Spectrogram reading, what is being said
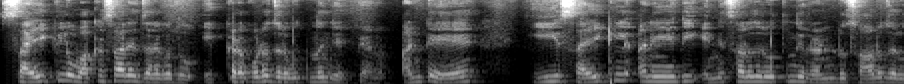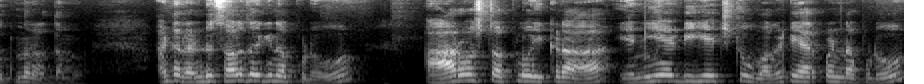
సైకిల్ ఒకసారి జరగదు. ఇక్కడ కూడా జరుగుతుందని చెప్పాను. అంటే ఈ సైకిల్ అనేది ఎన్నిసార్లు జరుగుతుంది? రెండు సార్లు జరుగుతుందని అర్థము. అంటే రెండు సార్లు జరిగినప్పుడు ఆరో స్టెప్లో ఇక్కడ ఎన్ఏడిహెచ్ టు ఒకటి ఏర్పడినప్పుడు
